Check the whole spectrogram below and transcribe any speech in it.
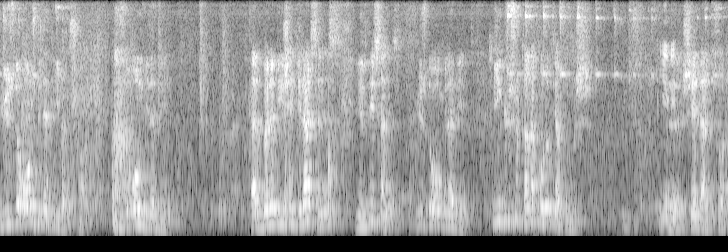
Yüzde on bile değil o şu an. Yüzde on bile değil. Eğer böyle bir işe girerseniz, girdiyseniz yüzde on bile değil. Bin küsür tane konut yapılmış Yeni. e, şeyden sonra,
